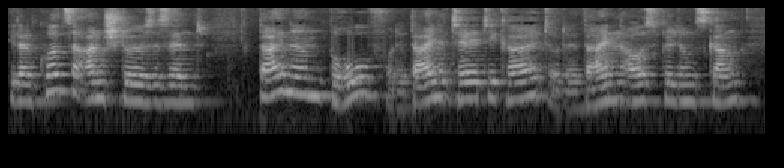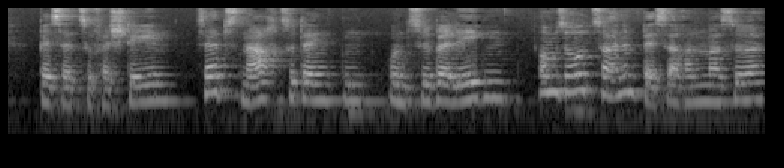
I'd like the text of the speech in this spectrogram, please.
die dann kurze Anstöße sind, deinen Beruf oder deine Tätigkeit oder deinen Ausbildungsgang besser zu verstehen, selbst nachzudenken und zu überlegen, um so zu einem besseren Masseur,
